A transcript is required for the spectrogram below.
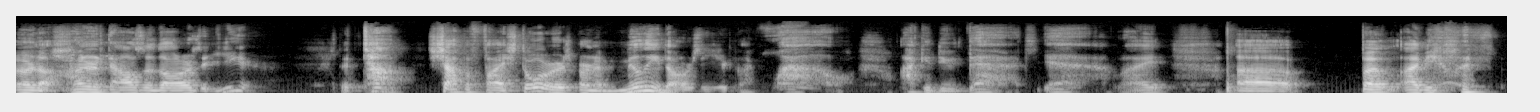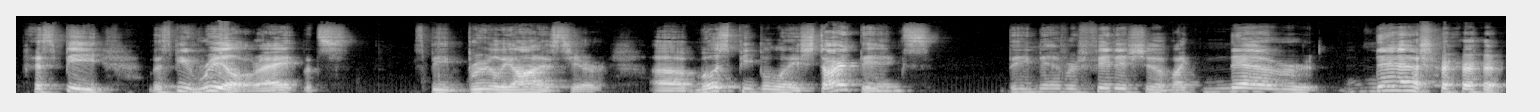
earn a $100,000 a year. The top Shopify stores earn a million dollars a year. You're like, wow, I could do that. Yeah, right. Uh, but I mean, let's, be let's be real, right? Let's let's be brutally honest here. Uh, most people, when they start things, they never finish them. Like never, never.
